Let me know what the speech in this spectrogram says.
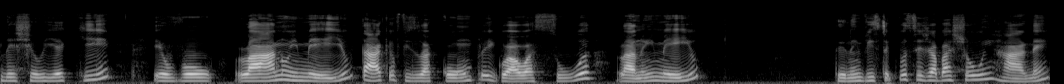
deixa eu ir aqui, eu vou lá no e-mail, tá? Que eu fiz a compra igual a sua, lá no e-mail, tendo em vista que você já baixou o WinRAR, né?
